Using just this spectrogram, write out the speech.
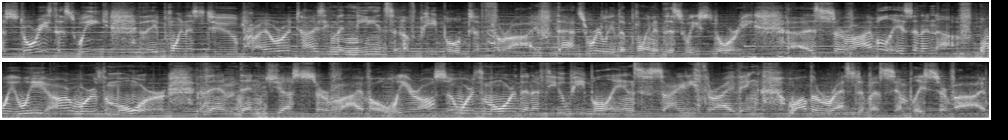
The stories this week, they point us to prioritizing the needs of people to thrive. That's really the point of this week's story. Uh, survival isn't enough. We, we are worth more than, than just survival. We are also worth more than a few people in society thriving while the rest of us simply survive.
